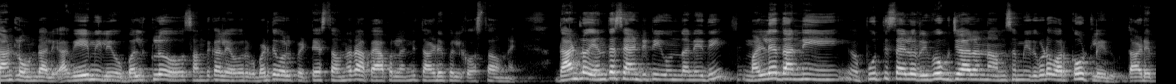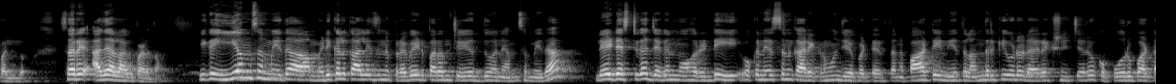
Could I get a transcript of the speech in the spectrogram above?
దాంట్లో ఉండాలి. అవేమీ లేవు. బల్క్లో సంతకాలు ఎవరు పడితే వాళ్ళు పెట్టేస్తా ఉన్నారు. ఆ పేపర్లన్నీ తాడేపల్లికి వస్తూ ఉన్నాయి. దాంట్లో ఎంత శాంటిటీ ఉందనేది మళ్ళీ దాన్ని పూర్తి స్థాయిలో రివోక్ చేయాలన్న అంశం మీద కూడా వర్కౌట్ లేదు తాడేపల్లిలో. సరే అదే అలాగ పెడదాం. ఇక ఈ అంశం మీద మెడికల్ కాలేజీని ప్రైవేట్ పరం చేయొద్దు అనే అంశం మీద లేటెస్ట్గా జగన్మోహన్ రెడ్డి ఒక నిరసన కార్యక్రమం చేపట్టారు. తన పార్టీ నేతలందరికీ కూడా డైరెక్షన్ ఇచ్చారు ఒక పోరుబాట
